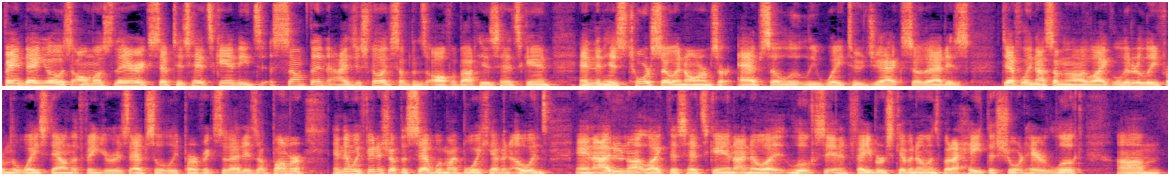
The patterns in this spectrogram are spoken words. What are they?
Fandango is almost there, except his head scan needs something. I just feel like something's off about his head scan. And then his torso and arms are absolutely way too jacked. So that is Definitely not something I like. Literally from the waist down, the figure is absolutely perfect, so that is a bummer. And then we finish up the set with my boy Kevin Owens, and I do not like this head scan. I know it looks and favors Kevin Owens, but I hate the short hair look. Um,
